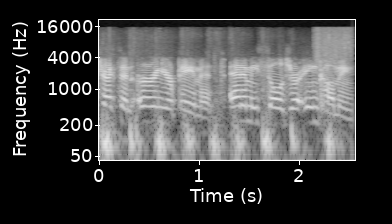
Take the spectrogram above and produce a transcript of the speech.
Contract and earn your payment. Enemy soldier incoming.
